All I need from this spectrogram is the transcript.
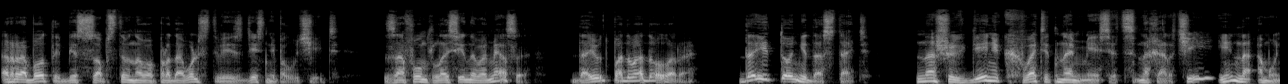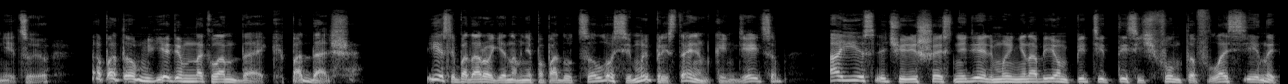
Работы без собственного продовольствия здесь не получить. За фунт лосиного мяса дают по два доллара. Да и то не достать. Наших денег хватит на месяц, на харчи и на амуницию. А потом едем на Клондайк, подальше. Если по дороге нам не попадутся лоси, мы пристанем к индейцам. А если через шесть недель мы не набьем пяти тысяч фунтов лосины,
